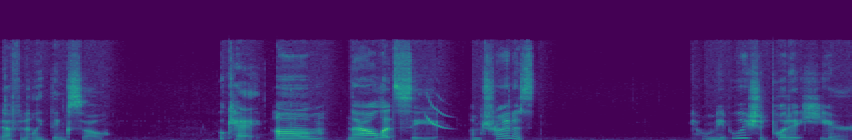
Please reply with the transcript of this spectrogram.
Definitely think so. Okay. Um. Now let's see. I'm trying to. S- You know, maybe we should put it here.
